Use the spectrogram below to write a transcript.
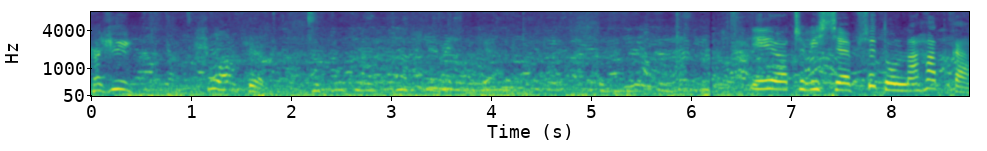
Kazik, słucham cię. I oczywiście przytulna chatka.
